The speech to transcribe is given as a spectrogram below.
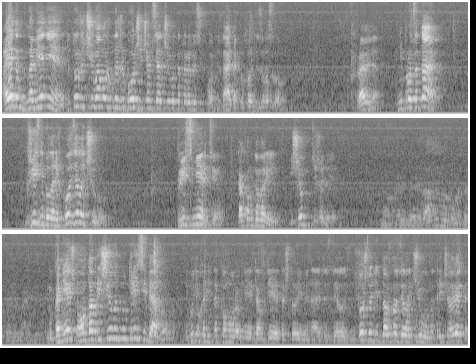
А это мгновение, это тоже чува, может быть, даже больше, чем вся чува, которая до сих пор. Не знаю, так выходит из его слова. Правильно? И не просто так. В жизни было легко сделать чуву. При смерти, как он говорит, еще тяжелее. Ну, как бы, разумом можно понимать. Ну, конечно, он там решил и внутри себя. Ну, не будем ходить на каком уровне, там, где это, что именно это сделать. Ну, то, что должно сделать чуву внутри человека,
